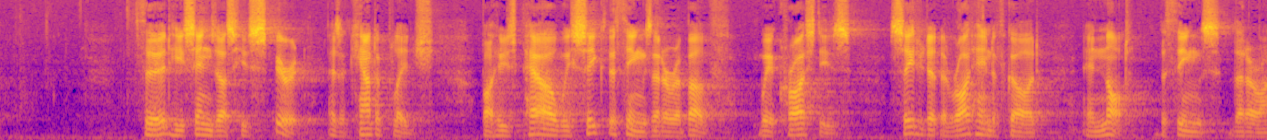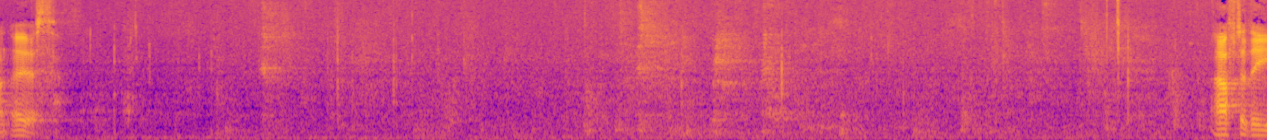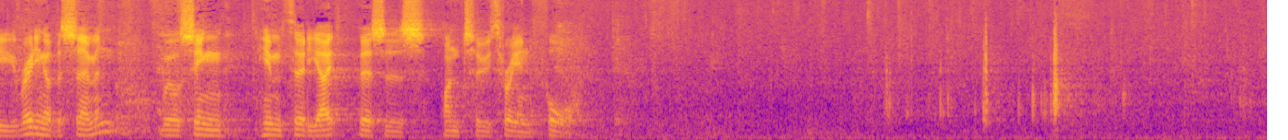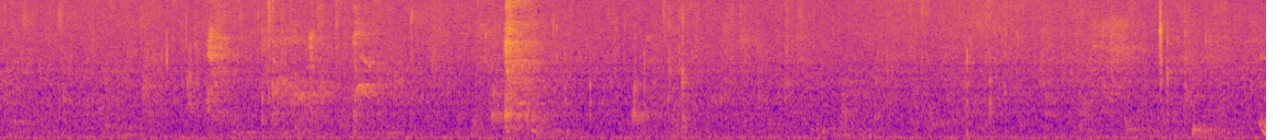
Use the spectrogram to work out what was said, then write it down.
Third, he sends us his Spirit as a counter pledge by whose power we seek the things that are above, where Christ is, seated at the right hand of God, and not the things that are on earth. After the reading of the sermon, we'll sing hymn 38, verses 1, 2, 3, and 4.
